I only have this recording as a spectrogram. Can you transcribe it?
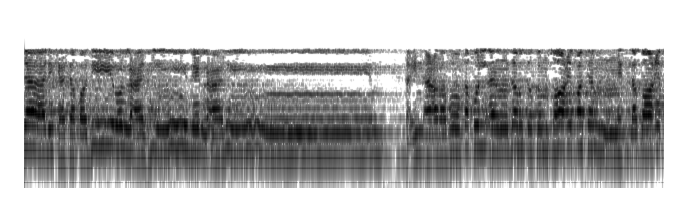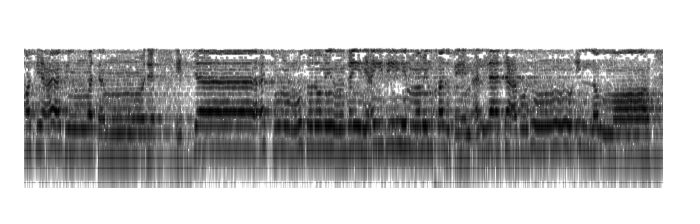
ذلك تقدير العزيز العليم. فإن أعرضوا فقل أنذرتكم صاعقة مثل صاعقة عاد وثمود. إذ جاءتهم الرسل من بين أيديهم ومن خلفهم ألا تعبدوا إلا الله.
